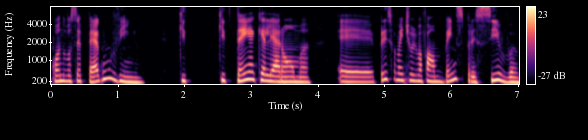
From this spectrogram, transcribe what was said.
Quando você pega um vinho que, que tem aquele aroma, é, principalmente de uma forma bem expressiva,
